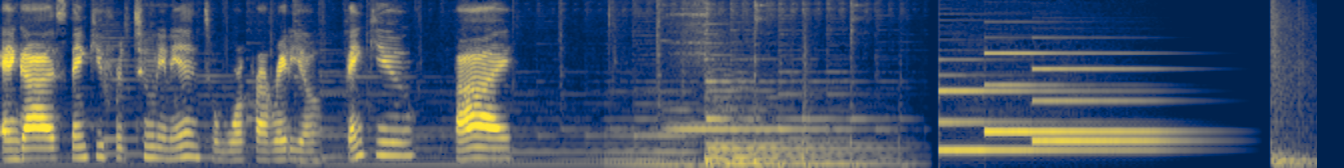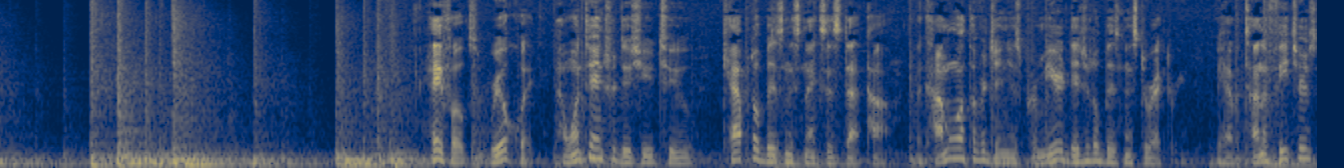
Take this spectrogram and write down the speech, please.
And, guys, thank you for tuning in to Warcry Radio. Thank you. Bye. Hey folks, real quick, I want to introduce you to CapitalBusinessNexus.com, the Commonwealth of Virginia's premier digital business directory. We have a ton of features,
